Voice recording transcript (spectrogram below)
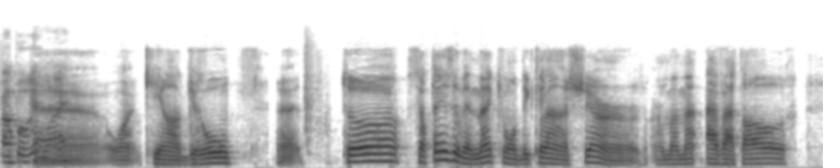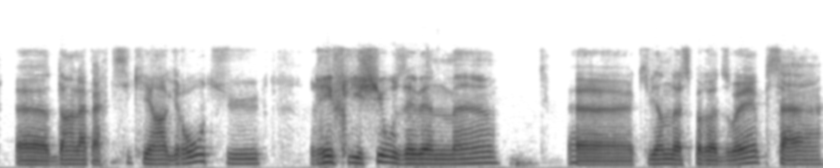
ah, pour vrai? Euh, ouais, qui en gros, euh, tu as certains événements qui vont déclencher un, un moment avatar euh, dans la partie qui, en gros, tu réfléchis aux événements euh, qui viennent de se produire, puis ça,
